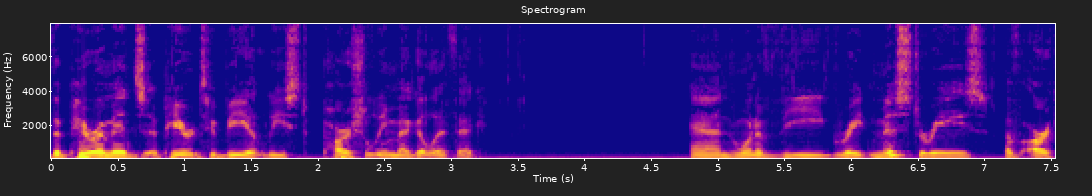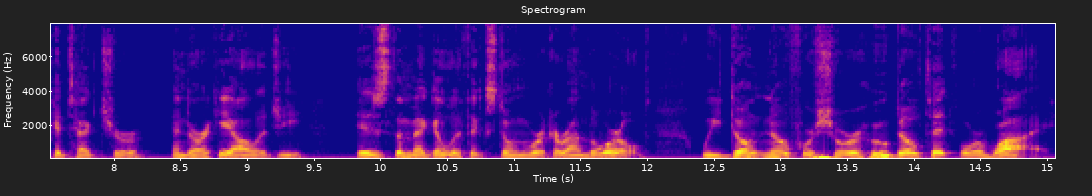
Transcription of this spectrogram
The pyramids appear to be at least partially megalithic. And one of the great mysteries of architecture and archaeology is the megalithic stonework around the world. We don't know for sure who built it or why.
